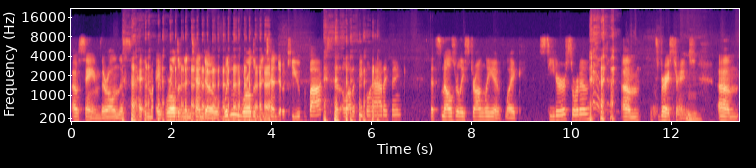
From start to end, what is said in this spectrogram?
Oh, same. They're all in this in my World of Nintendo wooden World of Nintendo cube box that a lot of people had. I think that smells really strongly of like cedar, sort of. Um, it's very strange. Mm. Um,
